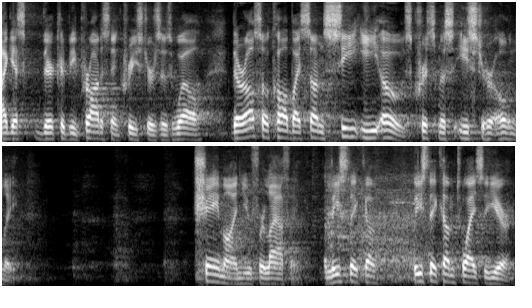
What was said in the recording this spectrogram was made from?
I guess there could be Protestant Creasters as well. They're also called by some CEOs, Christmas, Easter only. Shame on you for laughing. At least they come. At least they come twice a year.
